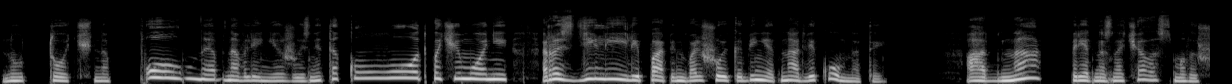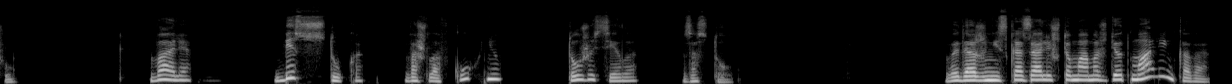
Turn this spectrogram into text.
Ну, точно, полное обновление жизни. Так вот, почему они разделили папин большой кабинет на две комнаты. Одна предназначалась малышу. Валя без стука вошла в кухню, тоже села за стол. — Вы даже не сказали, что мама ждет маленького?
